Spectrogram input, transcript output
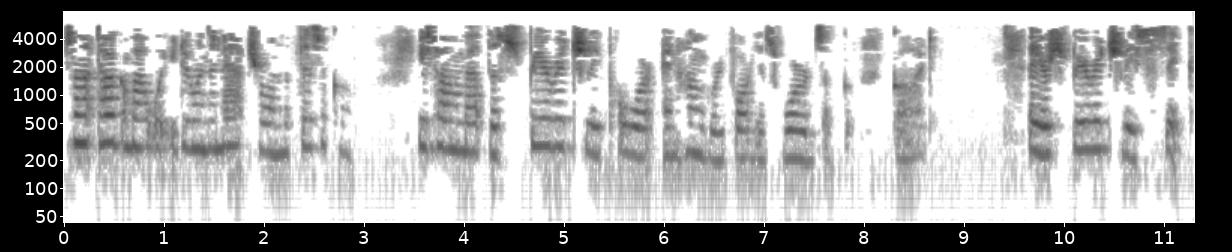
He's not talking about what you do in the natural and the physical. He's talking about the spiritually poor and hungry for his words of God. They are spiritually sick.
